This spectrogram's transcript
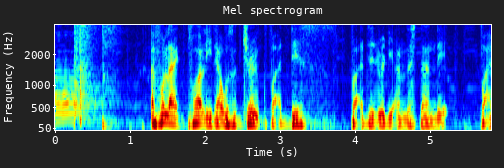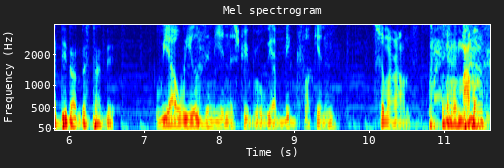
I feel like partly that was a joke, but I dis, but I didn't really understand it. But I did understand it. We are whales in the industry, bro. We are big fucking swim arounds. mammals.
